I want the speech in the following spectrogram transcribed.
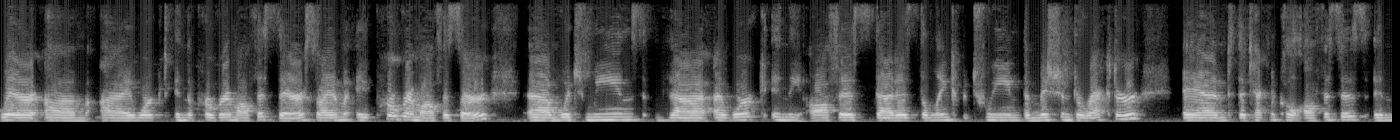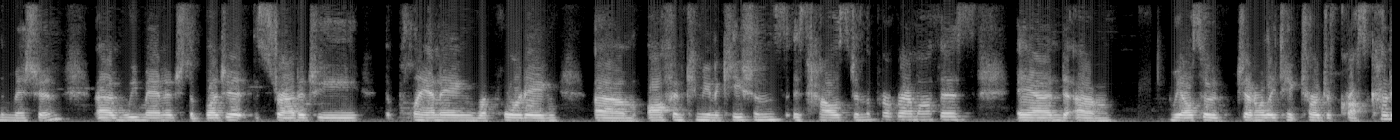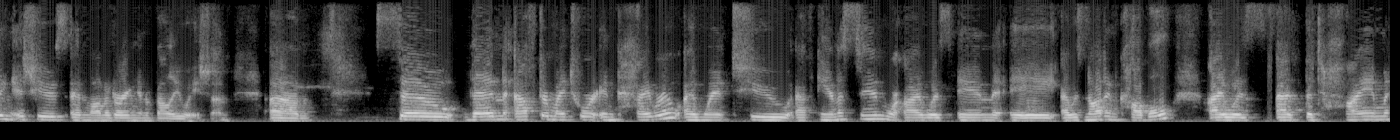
where um, I worked in the program office there. So I am a program officer, um, which means that I work in the office that is the link between the mission director and the technical offices in the mission. Um, we manage the budget, the strategy, the planning, reporting. Um, often communications is housed in the program office. And um, we also generally take charge of cross-cutting issues and monitoring and evaluation. Um, so then after my tour in Cairo, I went to Afghanistan where I was in a, I was not in Kabul. I was at the time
